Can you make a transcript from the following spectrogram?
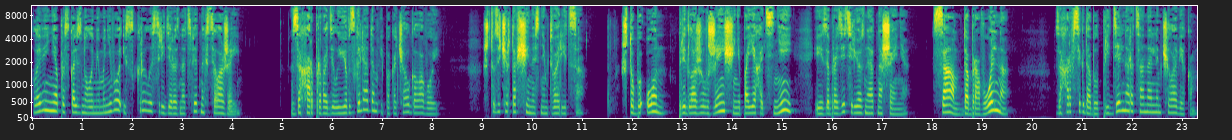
Лавиния проскользнула мимо него и скрылась среди разноцветных стеллажей. Захар проводил ее взглядом и покачал головой. Что за чертовщина с ним творится? Чтобы он предложил женщине поехать с ней и изобразить серьезные отношения. Сам, добровольно? Захар всегда был предельно рациональным человеком,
